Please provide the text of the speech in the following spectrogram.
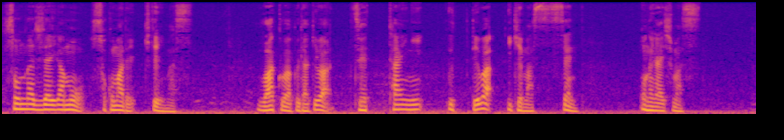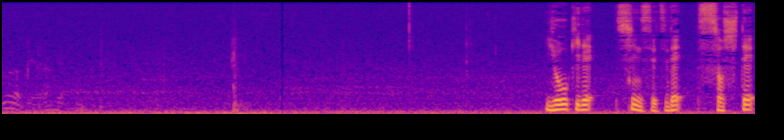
そんな時代がもうそこまで来ています。ワクワクだけは絶対に打ってはいけません。お願いします。陽気で親切でそして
